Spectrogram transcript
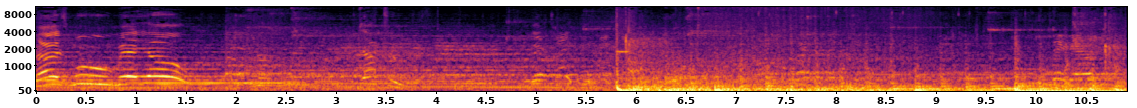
Nice move, Mayo. Thank you.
